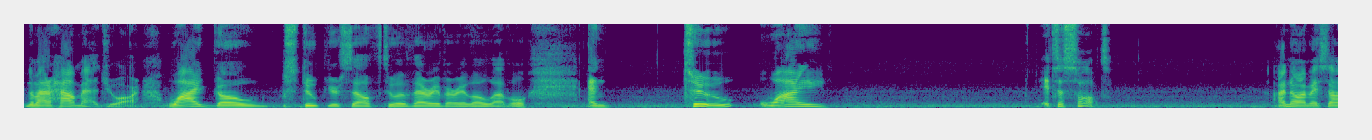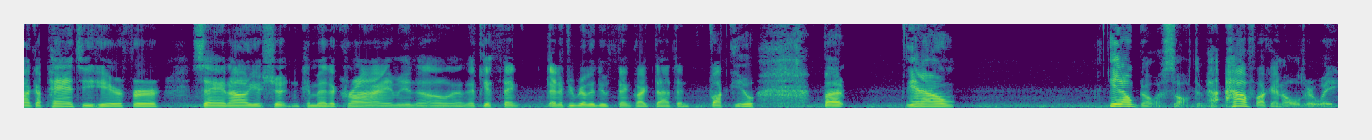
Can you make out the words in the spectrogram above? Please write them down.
no matter how mad you are? Why go stoop yourself to a very, very low level? And two, why? It's assault. I know I may sound like a pansy here for saying, oh, you shouldn't commit a crime, you know, and if you think, and if you really do think like that, then fuck you. But, you know, you don't go assaulting. How fucking old are we?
